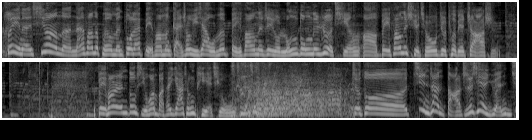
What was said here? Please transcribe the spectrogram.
所以呢，希望呢，南方的朋友们多来北方们感受一下我们北方的这个隆冬的热情啊！北方的雪球就特别扎实，北方人都喜欢把它压成铁球。叫做近战打直线，远距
